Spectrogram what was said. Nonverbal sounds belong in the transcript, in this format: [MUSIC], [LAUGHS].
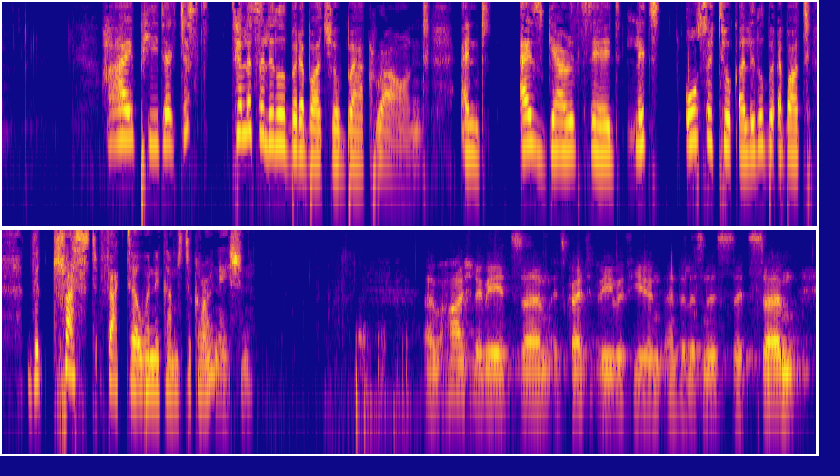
Hi, Peter. Just tell us a little bit about your background. And as Gareth said, let's also talk a little bit about the trust factor when it comes to coronation. Um, hi, Shlubi. It's um, it's great to be with you and, and the listeners. It's um,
